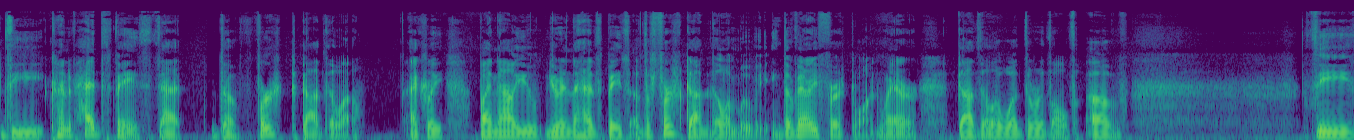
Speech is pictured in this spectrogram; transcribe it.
the kind of headspace that the first Godzilla actually by now you you're in the headspace of the first Godzilla movie, the very first one where Godzilla was the result of the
